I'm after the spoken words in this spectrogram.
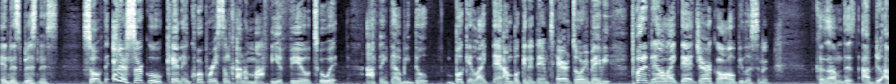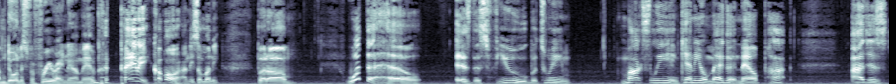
in this business. So if the inner circle can incorporate some kind of mafia feel to it, I think that'll be dope. Book it like that. I'm booking the damn territory, baby. Put it down like that, Jericho. I hope you're listening, cause I'm this. I do. I'm doing this for free right now, man. Pay me. Come on. I need some money. But um, what the hell is this feud between Moxley and Kenny Omega and now Pac? I just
